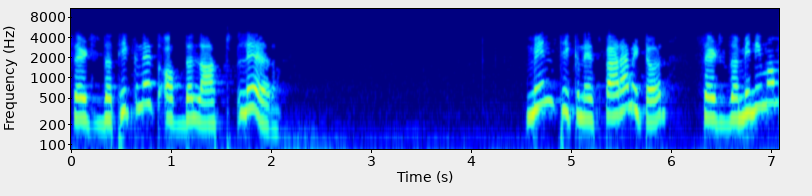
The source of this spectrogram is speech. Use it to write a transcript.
sets the thickness of the last layer. Min thickness parameter sets the minimum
